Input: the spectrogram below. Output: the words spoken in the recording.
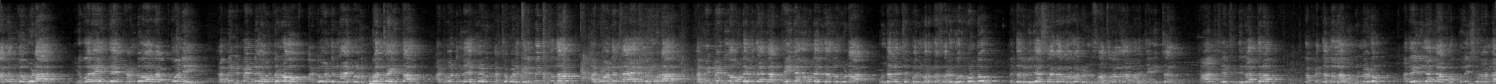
కాలంలో కూడా ఎవరైతే కండువా కప్పుకొని కమిట్మెంట్గా ఉంటారో అటువంటి నాయకులను ప్రోత్సహిద్దాం. అటువంటి నాయకులను కష్టపడి గెలిపించుకుందాం. అటువంటి నాయకులు కూడా కమిట్మెంట్గా ఉండే విధంగా ధైర్యంగా ఉండే విధంగా కూడా ఉండాలని చెప్పని మరొకసారి కోరుకుంటూ పెద్దలు విజయసాగర్ రావు గారు రెండు సంవత్సరాలుగా మన జగిత్యాల కాన్స్టిట్యూన్సీ నిరంతరం ఒక పెద్దన్నలా ఉంటున్నాడు. అదేవిధంగా కొప్పులీశ్వర్ అన్న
